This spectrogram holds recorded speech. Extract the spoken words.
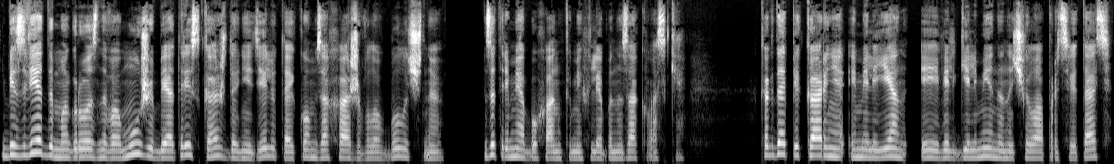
Без ведома грозного мужа Беатрис каждую неделю тайком захаживала в булочную за тремя буханками хлеба на закваске. Когда пекарня Эмильен и Вильгельмина начала процветать,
